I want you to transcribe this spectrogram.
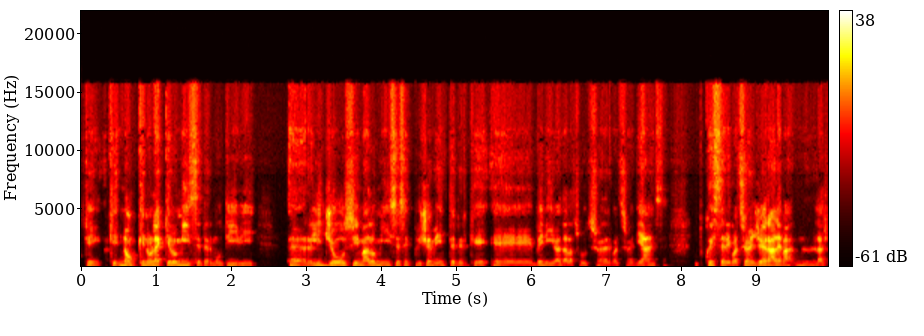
che, che, non, che, non, è che lo mise per motivi eh, religiosi, ma lo mise semplicemente perché eh, veniva dalla soluzione dell'equazione di Einstein. Questa è l'equazione generale, ma la,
